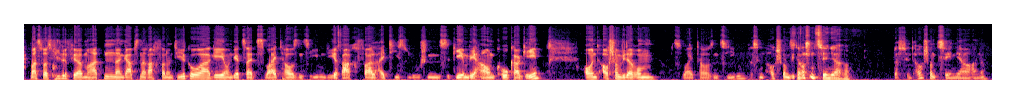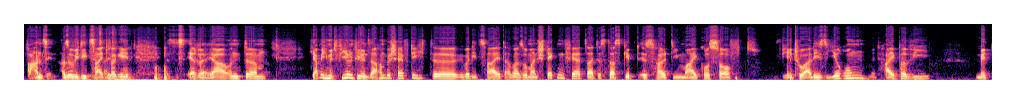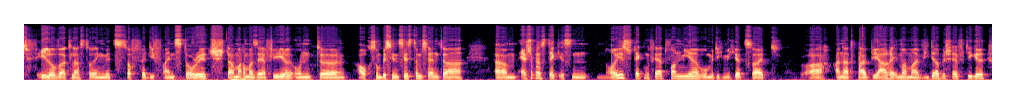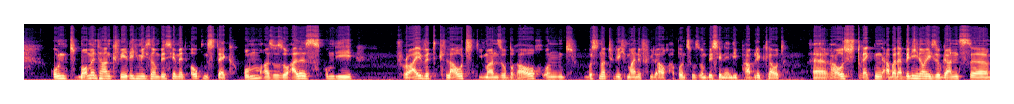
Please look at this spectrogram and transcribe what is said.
was was viele Firmen hatten. Dann gab es eine Rachfall und Tilco AG und jetzt seit 2007 die Rachfall IT Solutions GmbH und Co. KG. Und auch schon wiederum 2007, das sind auch schon wieder... auch schon zehn Jahre das sind auch schon zehn Jahre, ne? Wahnsinn. Also wie die Zeit, Zeit vergeht, das ist irre, ja. Und ähm, ich habe mich mit vielen, vielen Sachen beschäftigt äh, über die Zeit, aber so mein Steckenpferd, seit es das gibt, ist halt die Microsoft Virtualisierung mit Hyper-V, mit Failover Clustering, mit Software Defined Storage. Da machen wir sehr viel und äh, auch so ein bisschen System Center. Ähm, Azure Stack ist ein neues Steckenpferd von mir, womit ich mich jetzt seit anderthalb Jahre immer mal wieder beschäftige. Und momentan quäle ich mich so ein bisschen mit OpenStack rum, also so alles um die Private Cloud, die man so braucht und muss natürlich meine Fühler auch ab und zu so ein bisschen in die Public Cloud äh, rausstrecken. Aber da bin ich noch nicht so ganz, äh,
